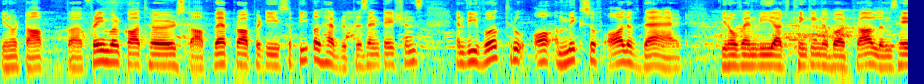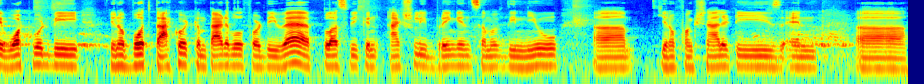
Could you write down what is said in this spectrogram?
you know top uh, framework authors, top web properties. So people have representations, and we work through all, a mix of all of that you know, when we are thinking about problems, hey, what would be, you know, both backward compatible for the web, plus we can actually bring in some of the new, um, you know, functionalities and, uh,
